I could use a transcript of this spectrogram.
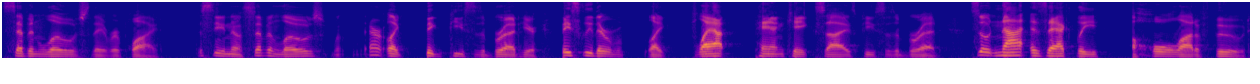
Seven loaves, they replied. Just so you know, seven loaves aren't like big pieces of bread here. Basically, they're like flat pancake sized pieces of bread. So, not exactly a whole lot of food.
